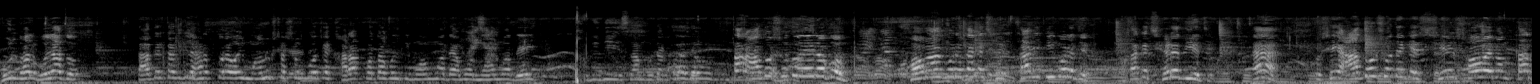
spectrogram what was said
ভুল ভালো বোঝাতো, তাদের কাছে হঠাৎ করে ওই মানুষটার সম্পর্কে খারাপ কথা বলতি, মোহাম্মদ এমন, মোহাম্মদ এই। দিদি ইসলাম প্রচার করছে। তার আদর্শ তো এইরকম। ক্ষমা করে তাকে তাকে কি করেছে? তাকে ছেড়ে দিয়েছে। হ্যাঁ? তো সেই আদর্শ দেখে সে সহ এবং তার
